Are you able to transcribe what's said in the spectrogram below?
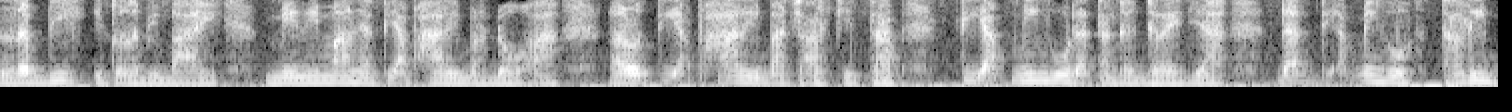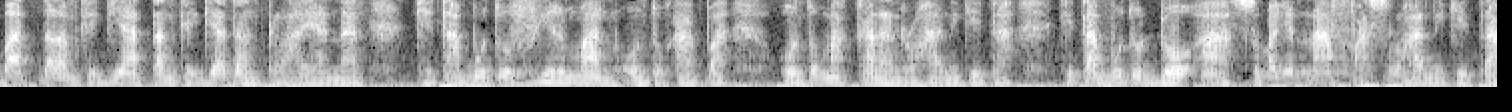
Lebih itu lebih baik. Minimalnya tiap hari berdoa, lalu tiap hari baca Alkitab, tiap minggu datang ke gereja, dan tiap minggu terlibat dalam kegiatan-kegiatan pelayanan. Kita butuh firman untuk apa? Untuk makanan rohani kita. Kita butuh doa sebagai nafas rohani kita.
